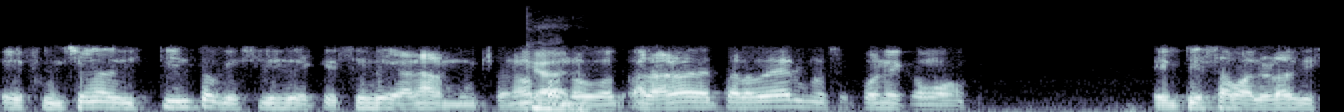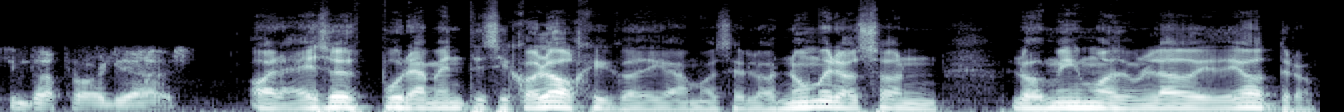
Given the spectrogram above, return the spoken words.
eh, funciona distinto que si es de que si es de ganar mucho, ¿no? Claro. Cuando a la hora de perder uno se pone como empieza a valorar distinto las probabilidades. Ahora, eso es puramente psicológico, digamos. Los números son los mismos de un lado y de otro.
